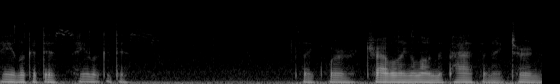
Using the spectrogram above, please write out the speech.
hey, look at this, hey, look at this. It's like we're traveling along the path and I turn and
